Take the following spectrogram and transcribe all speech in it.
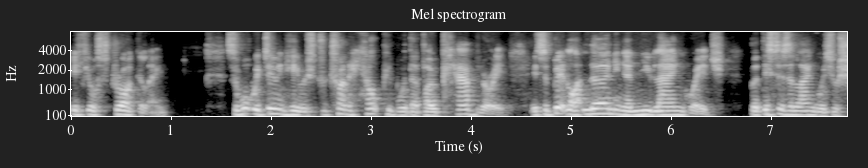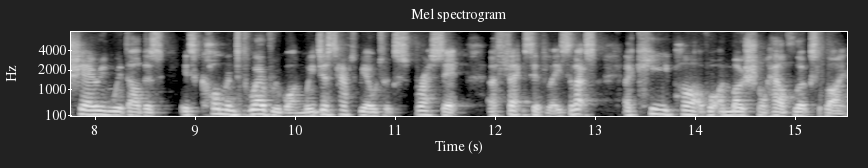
if you're struggling. So what we're doing here is trying to help people with their vocabulary. It's a bit like learning a new language, but this is a language you're sharing with others. It's common to everyone. We just have to be able to express it effectively. So that's a key part of what emotional health looks like.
